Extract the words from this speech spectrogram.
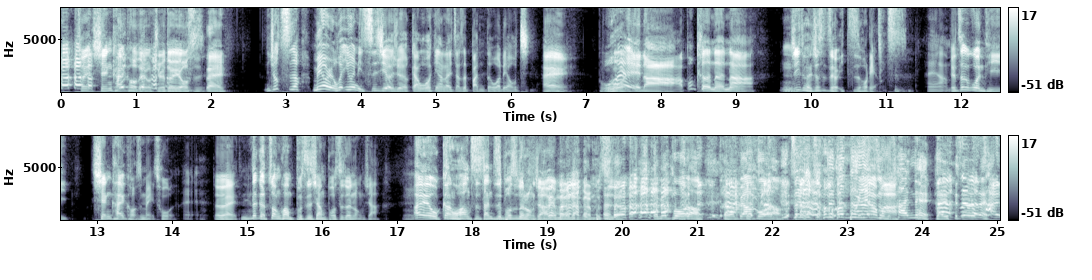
所以先开口的有绝对优势。对，你就吃啊，没有人会因为你吃鸡腿觉得，干我跟他来讲是板德我了解。哎，不会啦，不可能呐，鸡腿就是只有一只或两只。哎呀，所以这个问题先开口是没错的，哎，对不对？那个状况不是像波士顿龙虾。哎，我干，我好想吃三只波士顿龙虾，有没有两个人不吃的？有没有波龙？有没有不要波龙？这个状况不一样嘛？餐呢？这个才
